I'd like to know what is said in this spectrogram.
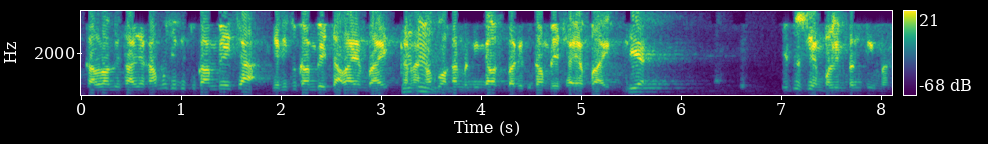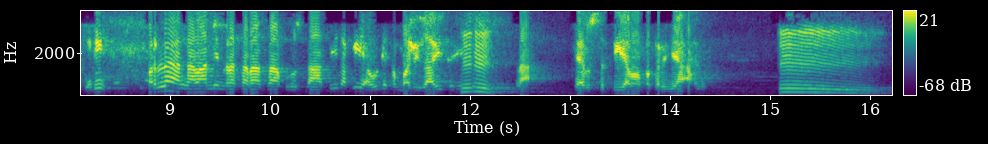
kalau misalnya kamu jadi tukang beca, jadi tukang beca lah yang baik karena mm -hmm. kamu akan meninggal sebagai tukang beca yang baik. Iya. Yeah. Itu sih yang paling penting mas. Jadi pernah ngalamin rasa-rasa frustasi tapi ya udah kembali lagi. Mm -hmm. Nah, saya harus setia sama pekerjaan. Hmm.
